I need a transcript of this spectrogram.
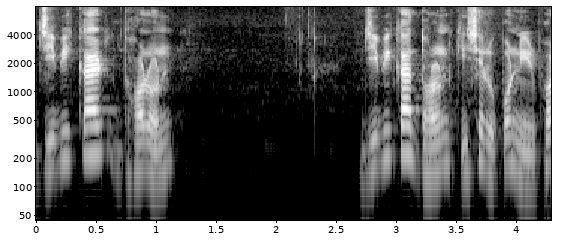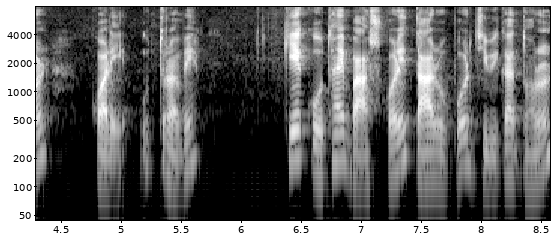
জীবিকার ধরন জীবিকার ধরন কিসের উপর নির্ভর করে? উত্তর হবে কে কোথায় বাস করে তার উপর জীবিকার ধরন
